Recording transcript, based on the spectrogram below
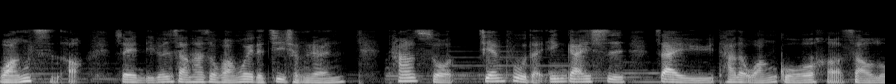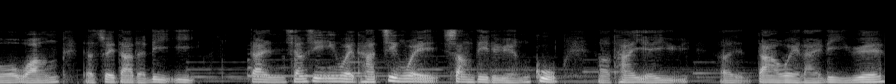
王子哦，所以理论上他是皇位的继承人，他所肩负的应该是在于他的王国和扫罗王的最大的利益，但相信因为他敬畏上帝的缘故，呃，他也与呃大卫来立约。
